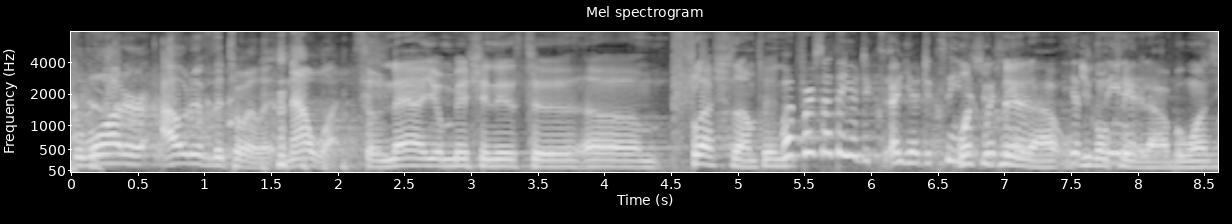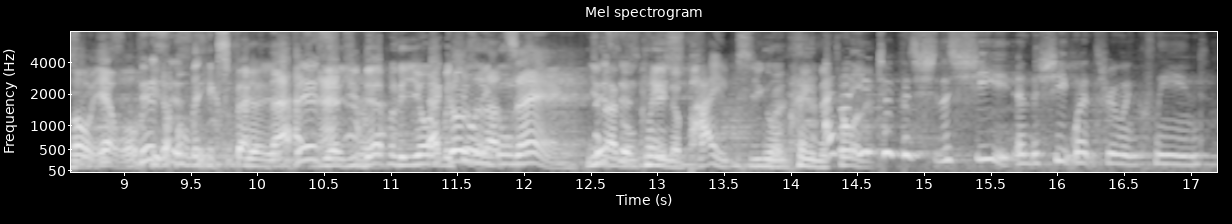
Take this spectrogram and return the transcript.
the water out of the toilet. Now what? So now your mission is to um, flush something. Well, first I thought you had to, uh, you had to clean Once it you clean the, it out, you had to you're gonna clean it out. But once you, Oh yeah, well This we is- only expect yeah, that. yeah, you definitely you That but goes you only without gonna, saying. You're not gonna clean the pipes. You're gonna clean the toilet. I thought you took the, sh- the sheet and the sheet went through and cleaned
